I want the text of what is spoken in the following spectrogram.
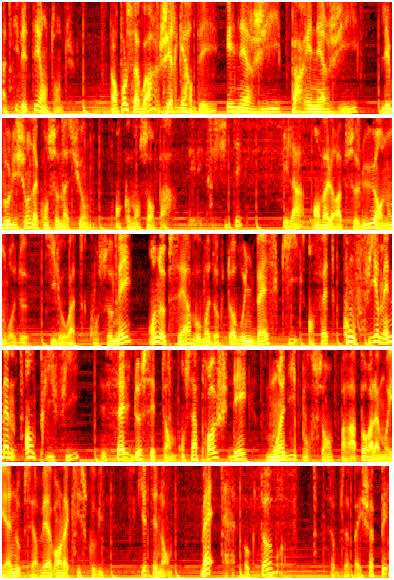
a-t-il été entendu? Alors pour le savoir, j'ai regardé énergie par énergie l'évolution de la consommation, en commençant par l'électricité. Et là, en valeur absolue, en nombre de kilowatts consommés, on observe au mois d'octobre une baisse qui, en fait, confirme et même amplifie celle de septembre. On s'approche des moins 10% par rapport à la moyenne observée avant la crise Covid, ce qui est énorme. Mais octobre, ça vous a pas échappé,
